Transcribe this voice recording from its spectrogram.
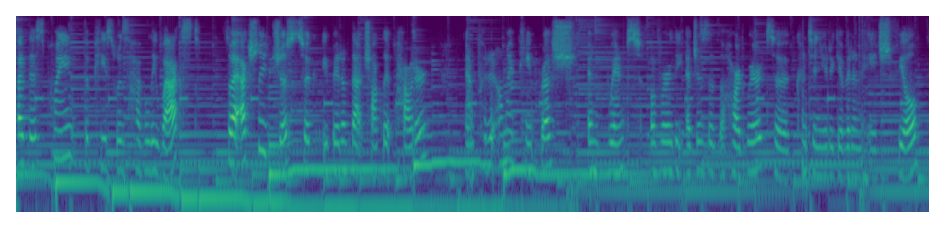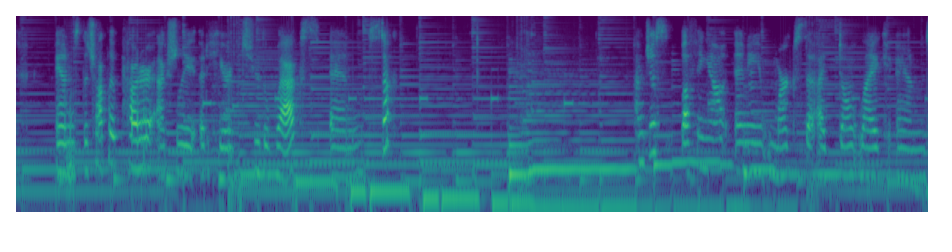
By this point, the piece was heavily waxed, so I actually just took a bit of that chocolate powder and put it on my paintbrush and went over the edges of the hardware to continue to give it an aged feel. And the chocolate powder actually adhered to the wax and stuck. Just buffing out any marks that I don't like and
